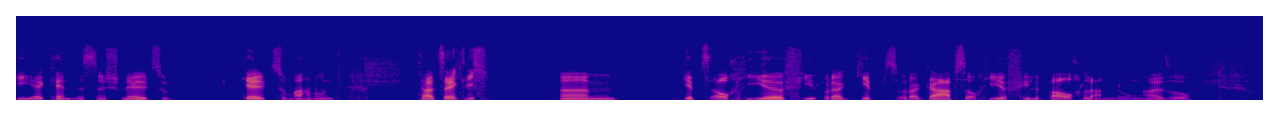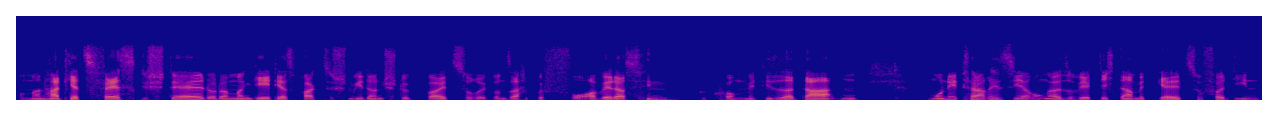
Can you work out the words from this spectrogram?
die Erkenntnisse schnell zu Geld zu machen. Und tatsächlich ähm, gibt es auch hier viel oder gibt es oder gab es auch hier viele Bauchlandungen. Also, und man hat jetzt festgestellt oder man geht jetzt praktisch schon wieder ein Stück weit zurück und sagt, bevor wir das hinbekommen mit dieser Datenmonetarisierung, also wirklich damit Geld zu verdienen,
